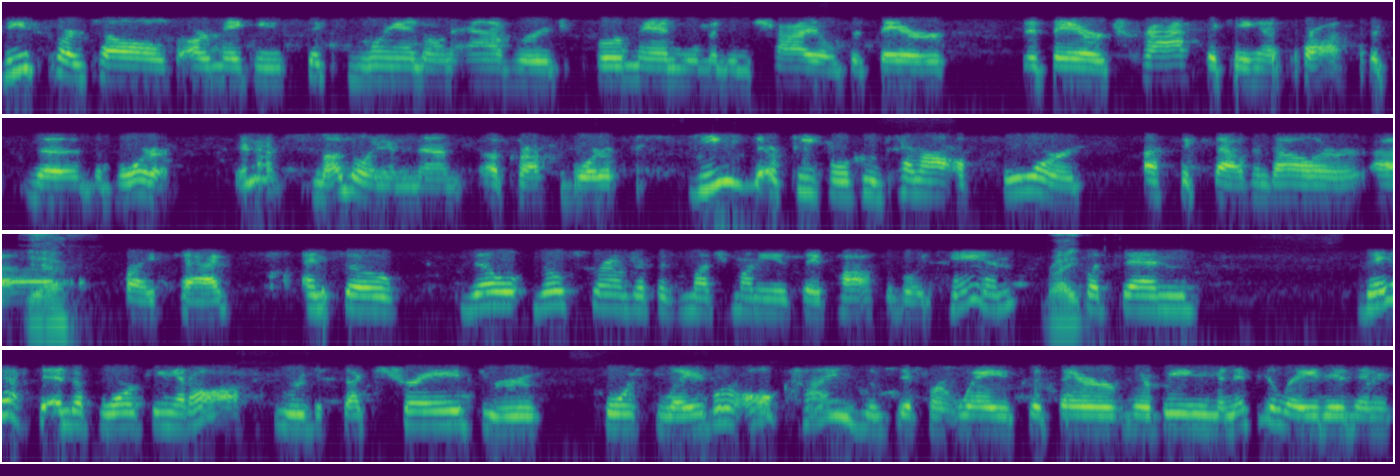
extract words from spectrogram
These cartels are making six grand on average per man, woman, and child that they're that they are trafficking across the, the, the border. They're not smuggling them across the border. These are people who cannot afford a six thousand uh, yeah. price tag, and so they'll they'll scrounge up as much money as they possibly can. Right. But then they have to end up working it off through the sex trade, through forced labor, all kinds of different ways that they're they're being manipulated and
